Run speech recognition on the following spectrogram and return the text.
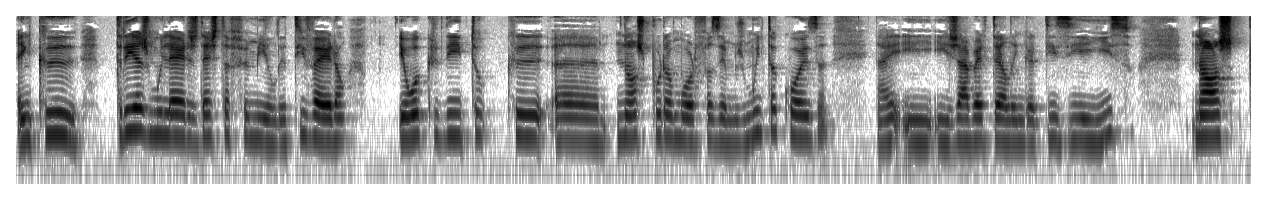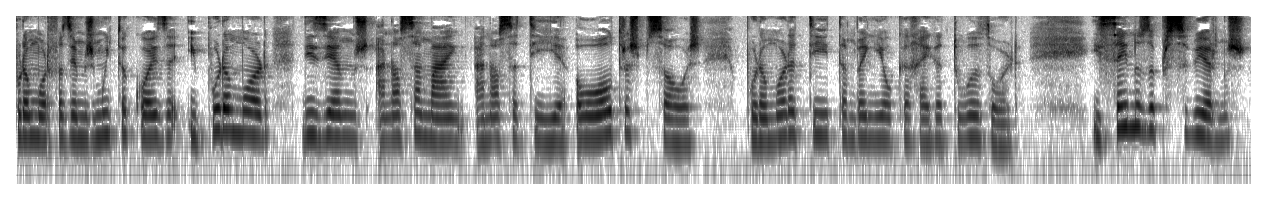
em que três mulheres desta família tiveram, eu acredito que uh, nós, por amor, fazemos muita coisa, é? e, e já Bert Hellinger dizia isso. Nós, por amor, fazemos muita coisa e por amor dizemos à nossa mãe, à nossa tia ou a outras pessoas: por amor a ti também eu carrego a tua dor. E sem nos apercebermos,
